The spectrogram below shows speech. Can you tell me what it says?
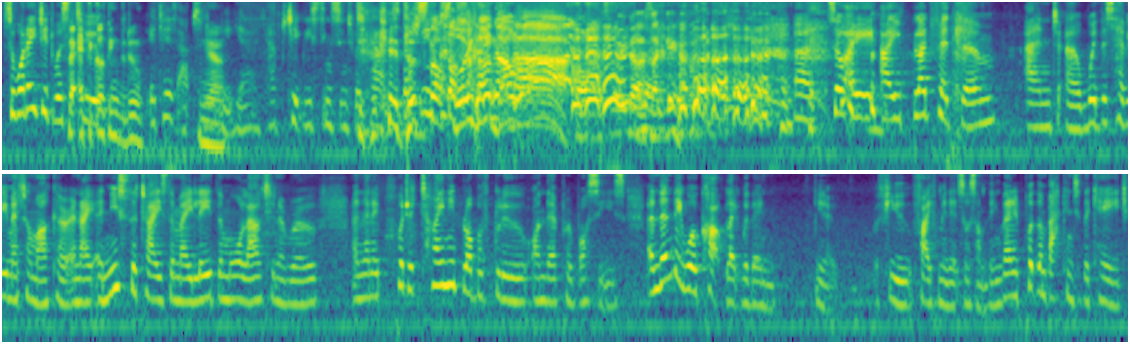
So what I did was The to ethical thing to do. It is absolutely, yeah. You have to take these things into account. Okay, don't stop slowing down lah. Oh, sorry, no, sucking up. So I, I blood fed them and uh, with this heavy metal marker and I anesthetized them. I laid them all out in a row and then I put a tiny blob of glue on their proboscis. And then they woke up like within, you know, a few five minutes or something. Then I put them back into the cage,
